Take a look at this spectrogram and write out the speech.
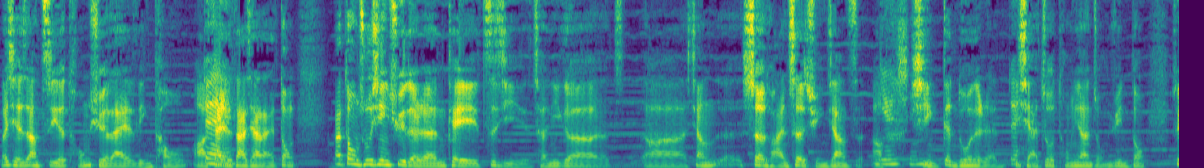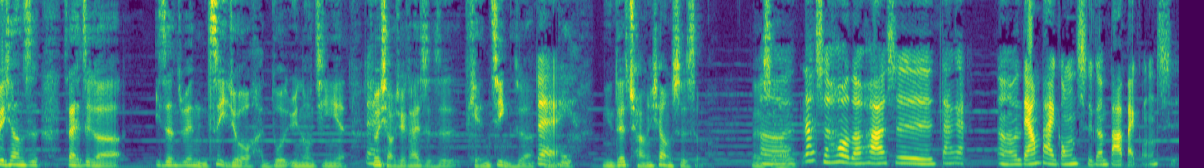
而且让自己的同学来领头啊，对。带着大家来动。那动出兴趣的人可以自己成一个呃像呃社团社群这样子啊吸引更多的人一起来做同样一种运动。所以像是在这个医生这边，你自己就有很多运动经验，对所以小学开始是田径是吧？对跑步，你的强项是什么？那时候。呃，那时候的话是大概嗯两百公尺跟八百公尺，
